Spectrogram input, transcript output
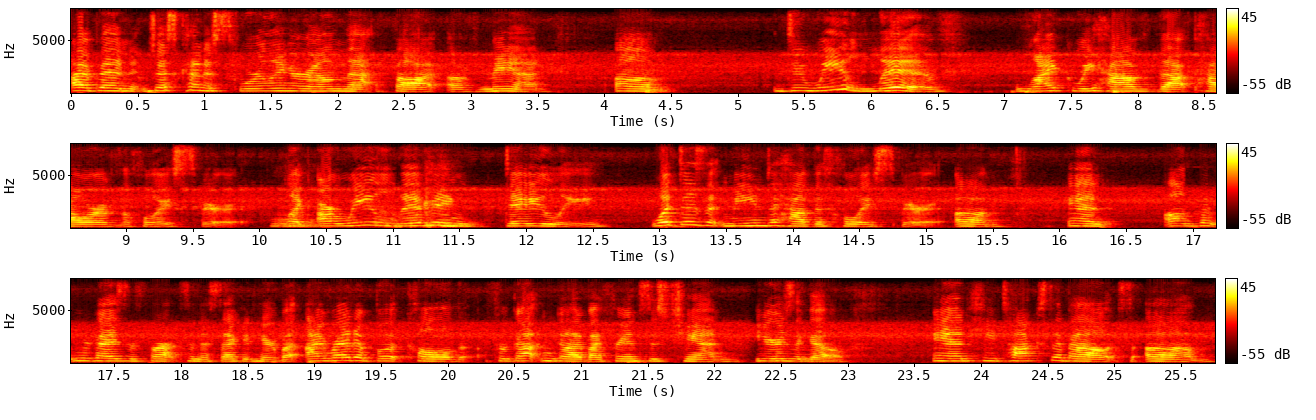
I've been just kind of swirling around that thought of, man, um, do we live like we have that power of the Holy Spirit? Like, are we living daily? What does it mean to have this Holy Spirit? Um, and I'll get your guys' thoughts in a second here, but I read a book called Forgotten God by Francis Chan years ago. And he talks about um,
